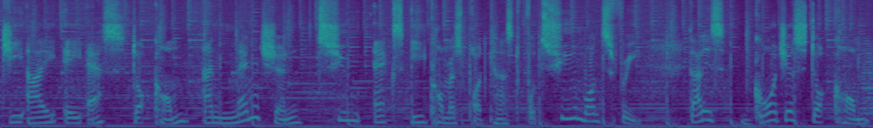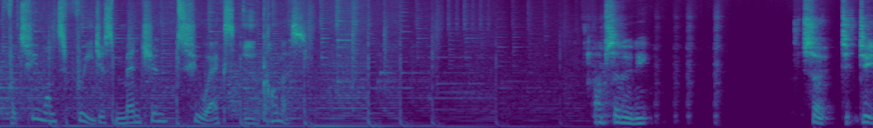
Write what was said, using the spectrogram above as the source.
G I A S.com and mention 2x e-commerce podcast for two months free. That is gorgias.com for two months free. Just mention 2x e-commerce. Absolutely. So, do,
